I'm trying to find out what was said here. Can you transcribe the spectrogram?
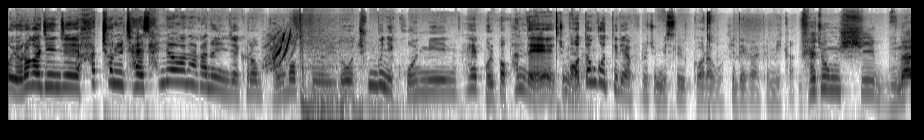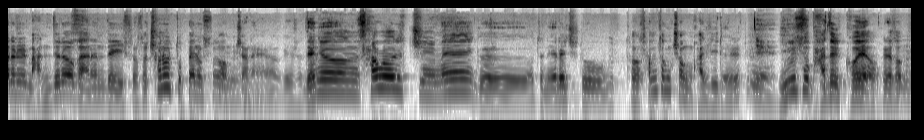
뭐 여러 가지 이제 하천을 잘 살려나가는 이제 그런 방법들도 충분히 고민해 볼 법한데 좀 어떤 것들이 앞으로 좀 있을 거라고 기대가 됩니까? 세종시 문화를 만들어 가는 데 있어서 천을 또 빼놓을 음. 수는 없잖아요. 그래서 내년 4월쯤에 그 어떤 LH로부터 삼성청 관리를 예. 인수 받을 거예요. 그래서 음.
